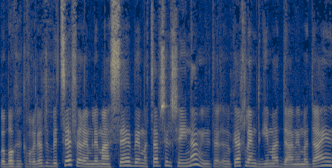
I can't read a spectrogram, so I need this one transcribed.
בבוקר כבר להיות בבית ספר, הם למעשה במצב של שינה, לוקח להם דגימת דם, הם עדיין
